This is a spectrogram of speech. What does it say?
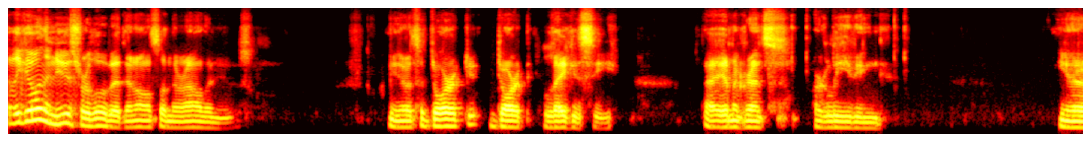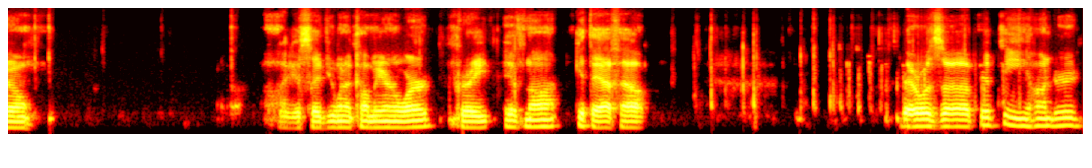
they go in the news for a little bit, then all of a sudden they're out of the news. You know, it's a dark, dark legacy that immigrants are leaving. You know, like I said, if you want to come here and work, great. If not, get the F out. There was uh, 1,500,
